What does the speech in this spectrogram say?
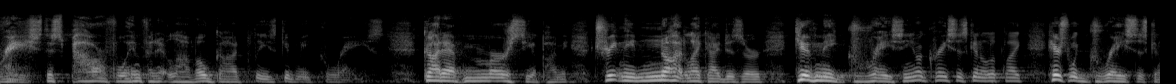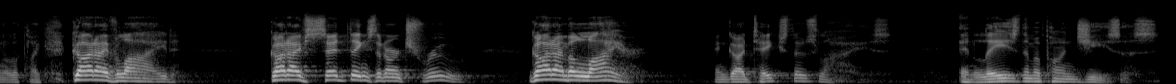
Grace, this powerful, infinite love. Oh God, please give me grace. God, have mercy upon me. Treat me not like I deserve. Give me grace. And you know what grace is going to look like? Here's what grace is going to look like God, I've lied. God, I've said things that aren't true. God, I'm a liar. And God takes those lies and lays them upon Jesus.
